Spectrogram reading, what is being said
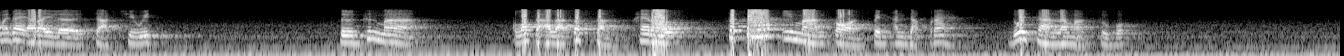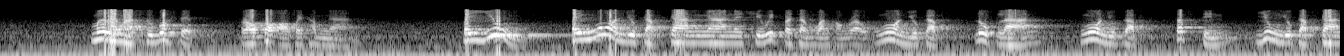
ไม่ได้อะไรเลยจากชีวิต ตื่นขึ้นมาอัลลอฮฺตะอาลาก็สั่งให้เราสตาร์ทอิมานก่อนเป็นอันดับแรก ด้วยการละหมาดซุบฮ์เมื่อละหมาดซุบฮ์เสร็จ เราก็ออกไปทำงาน ไปยุ่งไปง่วนอยู่กับการงานในชีวิตประจำวันของเรา ง่วนอยู่กับลูกหลาน ง่วนอยู่กับทรัพย์สิน ยุ่งอยู่กับการ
